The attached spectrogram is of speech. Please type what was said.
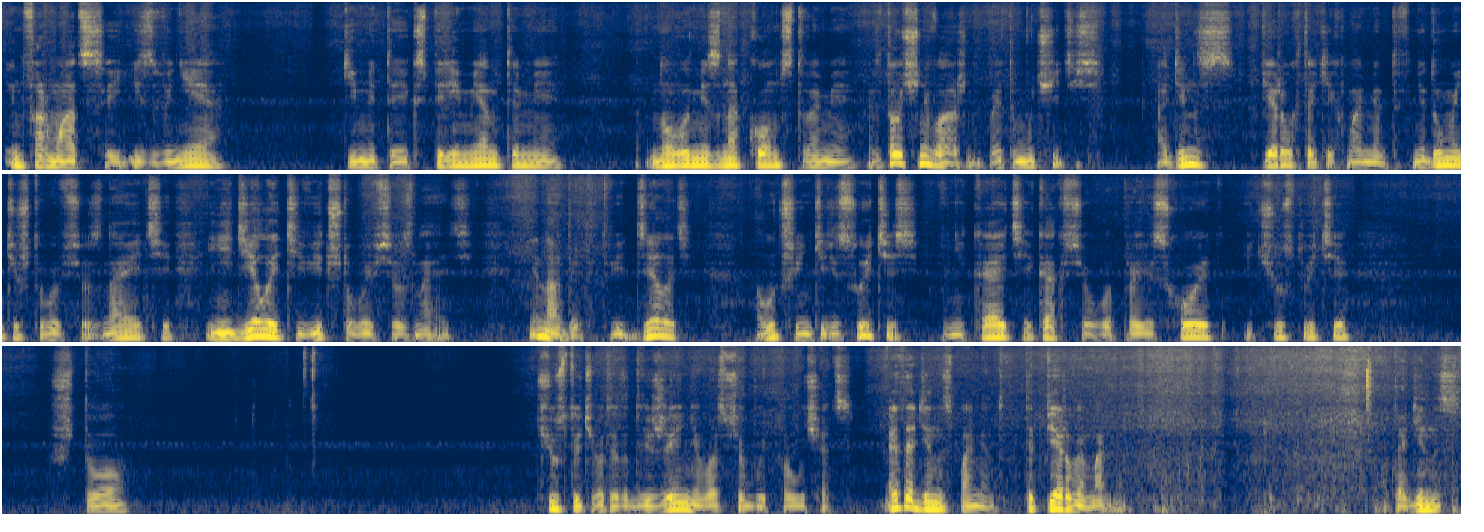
информацией извне, какими-то экспериментами, новыми знакомствами. Это очень важно, поэтому учитесь. Один из первых таких моментов. Не думайте, что вы все знаете, и не делайте вид, что вы все знаете. Не надо этот вид делать. а лучше интересуйтесь, вникайте, как все происходит, и чувствуйте, что чувствуйте вот это движение, у вас все будет получаться. Это один из моментов. Это первый момент. Это один из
